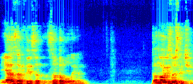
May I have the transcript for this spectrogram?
Я завжди з задоволенням. До нових зустрічей!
